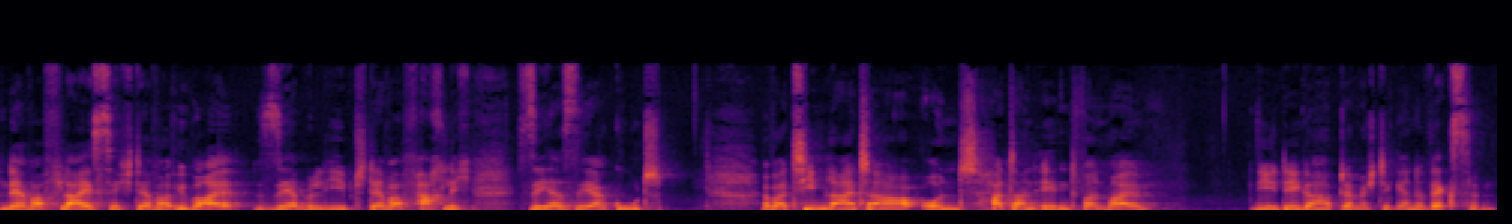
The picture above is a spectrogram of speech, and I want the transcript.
Der war fleißig, der war überall sehr beliebt, der war fachlich sehr, sehr gut. Er war Teamleiter und hat dann irgendwann mal die Idee gehabt, er möchte gerne wechseln.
